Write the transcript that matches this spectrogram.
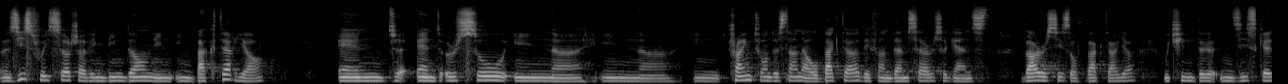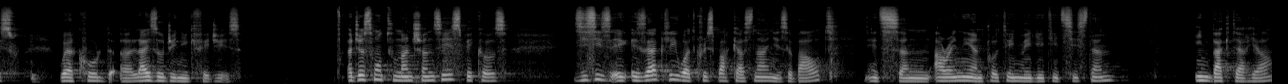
uh, this research having been done in, in bacteria and, and also in, uh, in, uh, in trying to understand how bacteria defend themselves against viruses of bacteria, which in, the, in this case were called uh, lysogenic phages. I just want to mention this because this is exactly what CRISPR-Cas9 is about. It's an RNA and protein-mediated system in bacteria.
